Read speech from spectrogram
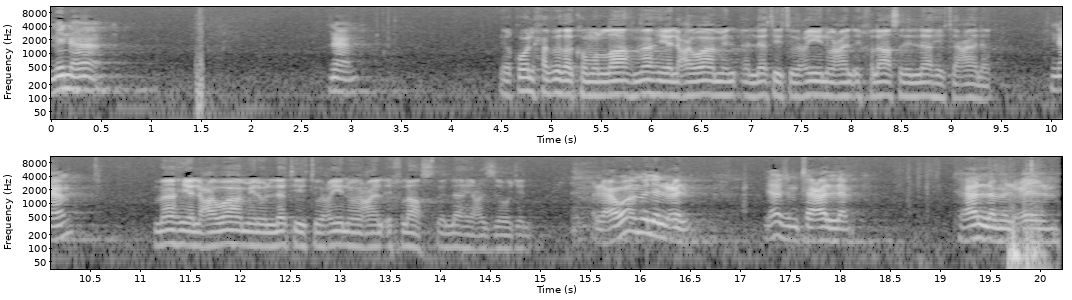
منها نعم. يقول حفظكم الله ما هي العوامل التي تعين على الإخلاص لله تعالى؟ نعم. ما هي العوامل التي تعين على الإخلاص لله عز وجل؟ العوامل العلم. لازم تعلم. تعلم العلم.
